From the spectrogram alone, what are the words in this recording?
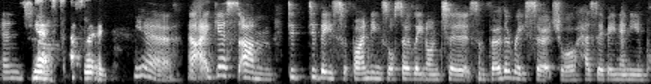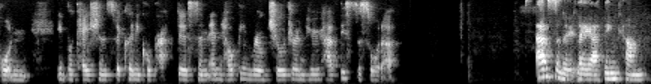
And yes absolutely. Yeah i guess um did did these findings also lead on to some further research or has there been any important implications for clinical practice and, and helping real children who have this disorder? Absolutely. I think um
